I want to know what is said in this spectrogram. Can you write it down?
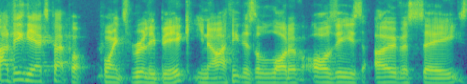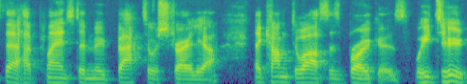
I think the expat po- point's really big. You know, I think there's a lot of Aussies overseas that have plans to move back to Australia. They come to us as brokers. We do.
